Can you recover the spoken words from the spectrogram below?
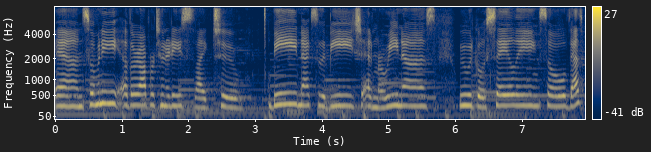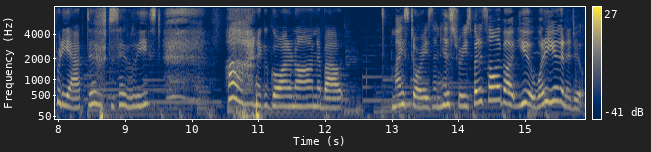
And so many other opportunities, like to be next to the beach at marinas. We would go sailing. So that's pretty active, to say the least. and I could go on and on about my stories and histories, but it's all about you. What are you going to do?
